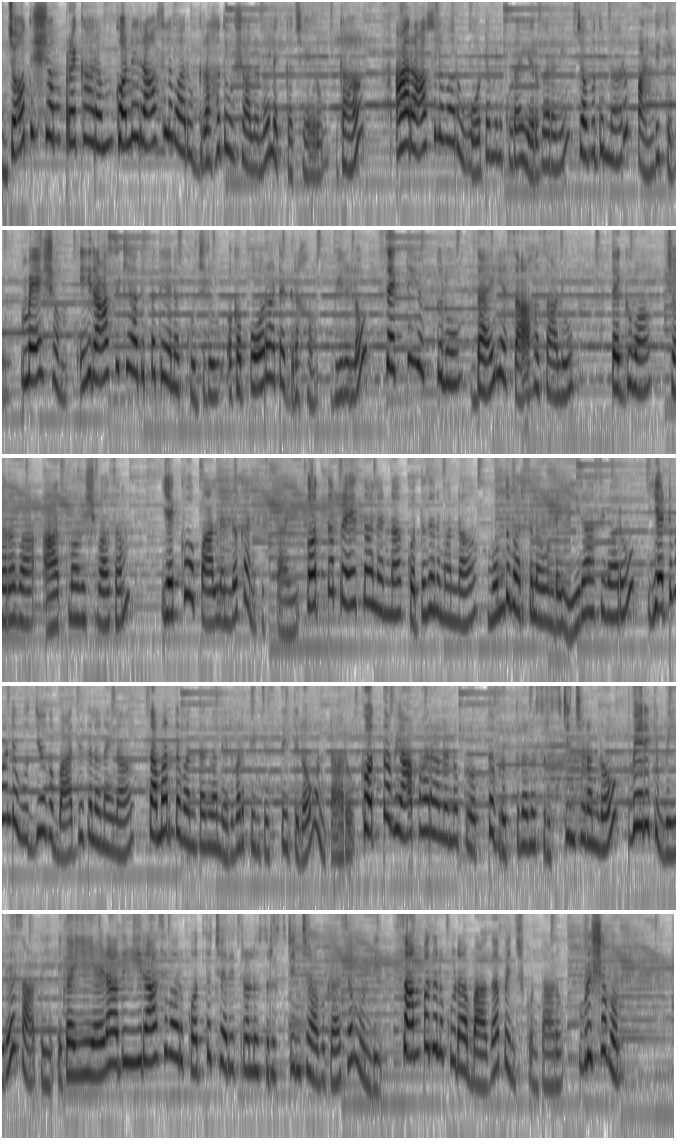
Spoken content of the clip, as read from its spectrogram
జ్యోతిష్యం ప్రకారం కొన్ని రాసుల వారు గ్రహ దోషాలను లెక్క చేయరు. గా ఆ రాసుల వారు ఓటమిని కూడా ఎరుగరని చెబుతున్నారు పండితులు. మేషం ఈ రాశికి అధిపతి అయిన కుజుడు ఒక పోరాట గ్రహం. వీరిలో శక్తియుక్తులు ధైర్య సాహసాలు తెగువ చొరవ ఆత్మవిశ్వాసం ఎక్కువ పాలల్లో కనిపిస్తాయి. కొత్త ప్రయత్నాలన్నా కొత్తదనమన్నా ముందు వరుసలో ఉండే ఈ రాశి వారు ఎటువంటి ఉద్యోగ బాధ్యతలనైనా సమర్థవంతంగా నిర్వర్తించే స్థితిలో ఉంటారు. కొత్త వ్యాపారాలను కొత్త వృత్తులను సృష్టించడంలో వీరికి వీరే సాటి. ఇక ఈ ఏడాది ఈ రాశి వారు కొత్త చరిత్రలు సృష్టించే అవకాశం ఉంది. సంపదను కూడా బాగా పెంచుకుంటారు. వృషభం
